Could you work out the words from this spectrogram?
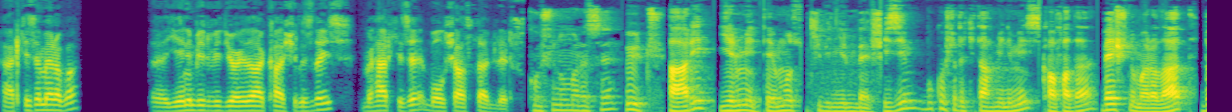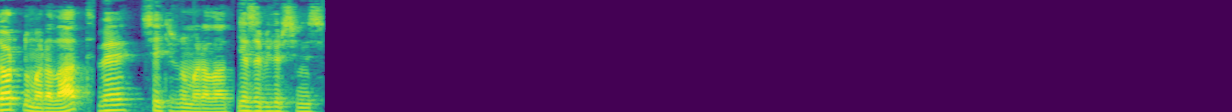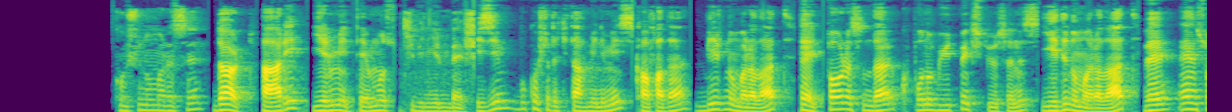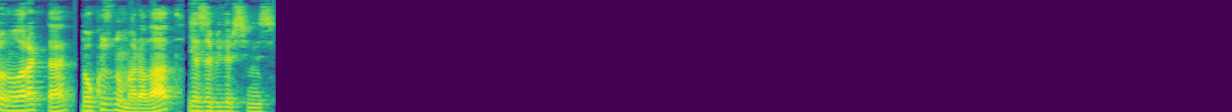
Herkese merhaba. Ee, yeni bir videoyla daha karşınızdayız ve herkese bol şanslar dileriz. Koşu numarası 3. Tarih 20 Temmuz 2025. Bizim bu koşudaki tahminimiz kafada 5 numaralı at, 4 numaralı at ve 8 numaralı at yazabilirsiniz. Koşu numarası 4. Tarih 20 Temmuz 2025. Bizim bu koşudaki tahminimiz kafada 1 numaralı at, tek. Sonrasında kuponu büyütmek istiyorsanız 7 numaralı at ve en son olarak da 9 numaralı at yazabilirsiniz.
